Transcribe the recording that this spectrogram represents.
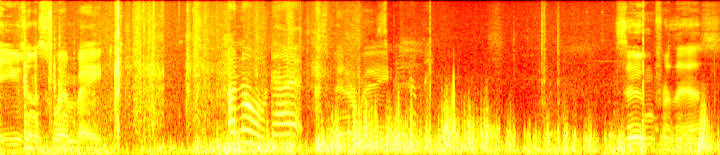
Using a swim bait? Oh no, the Spinner bait. spinner bait. Zoom for this.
